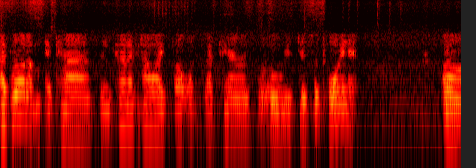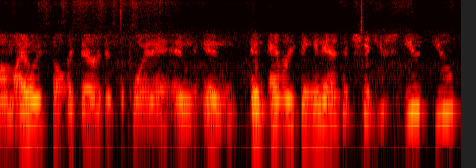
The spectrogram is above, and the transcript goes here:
I brought up my past and kind of how I felt like my parents were always disappointed. Um, I always felt like they were disappointed in, in, in everything. And as a kid, you, you, you,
